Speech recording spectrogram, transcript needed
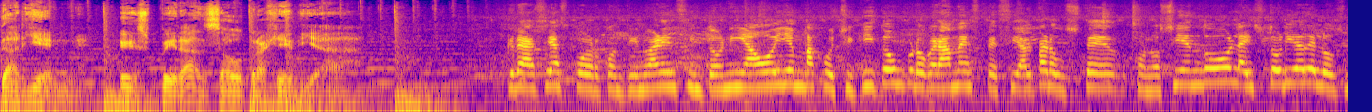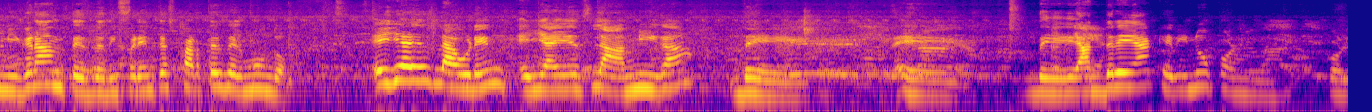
Darien, esperanza o tragedia. Gracias por continuar en sintonía hoy en Bajo Chiquito, un programa especial para usted, conociendo la historia de los migrantes de diferentes partes del mundo. Ella es Lauren, ella es la amiga de, eh, de Andrea, que vino con, con,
